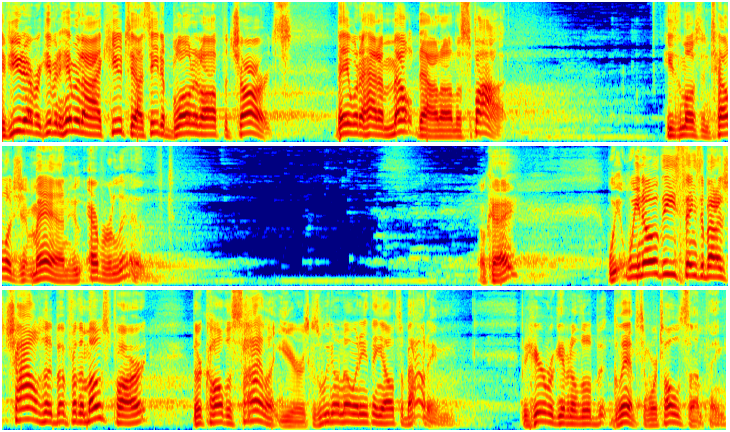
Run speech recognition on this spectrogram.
If you'd ever given him an IQ test, he'd have blown it off the charts. They would have had a meltdown on the spot. He's the most intelligent man who ever lived. Okay? We, we know these things about his childhood, but for the most part, they're called the silent years because we don't know anything else about him. But here we're given a little bit glimpse and we're told something.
